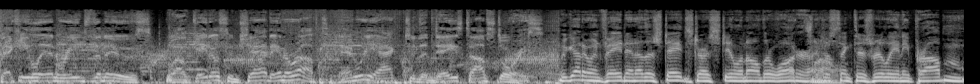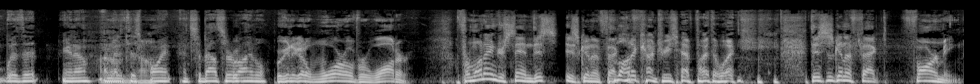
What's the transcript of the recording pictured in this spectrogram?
Becky Lynn reads the news while Gaydos and Chad interrupt and react to the day's top stories. We got to invade another state and start stealing all their water. I Wow. just think there's really any problem with it. You know, I mean, Oh, at this no. point, it's about survival. We're going to go to war over water. From what I understand, this is going to affect A lot of countries have, by the way. this is going to affect farming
